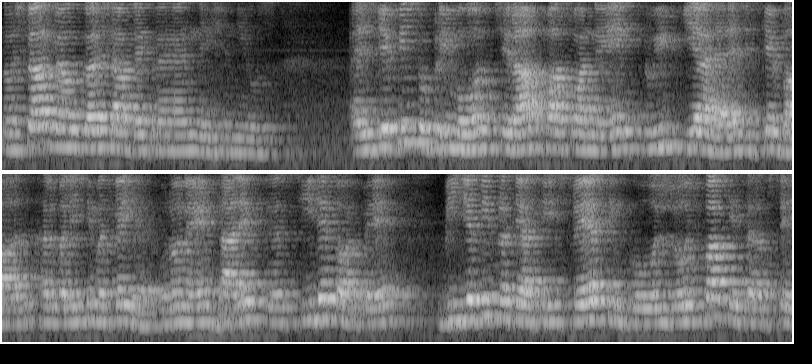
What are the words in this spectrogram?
नमस्कार, मैं उत्कर्ष, आप देख रहे हैं Nation News LJP supremo Chirag Paswan ने एक ट्वीट किया है, जिसके बाद खलबली सी मच गई है। उन्होंने डायरेक्ट सीधे तौर पे बीजेपी प्रत्याशी श्रेय सिंह को लोजपा की तरफ़ से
